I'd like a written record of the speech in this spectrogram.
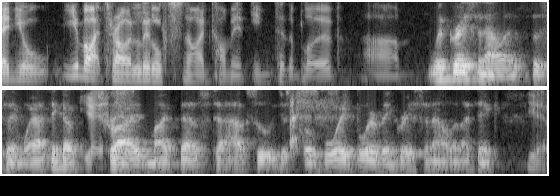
then you'll you might throw a little snide comment into the blurb. Um, With Grayson Allen, it's the same way. I think I've Yeah. tried my best to absolutely just avoid blurbing Grayson Allen. I think Yeah.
